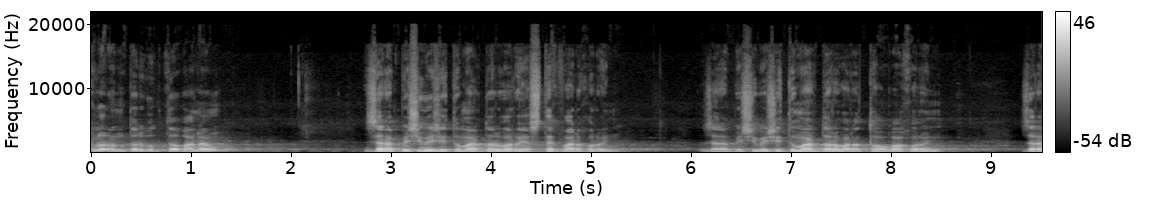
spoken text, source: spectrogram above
হলোর অন্তর্ভুক্ত বানাও যারা বেশি বেশি তোমার দরবার ইস্তেগফার করেন, যারা বেশি বেশি তোমার দরবার তওবা করেন, যারা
